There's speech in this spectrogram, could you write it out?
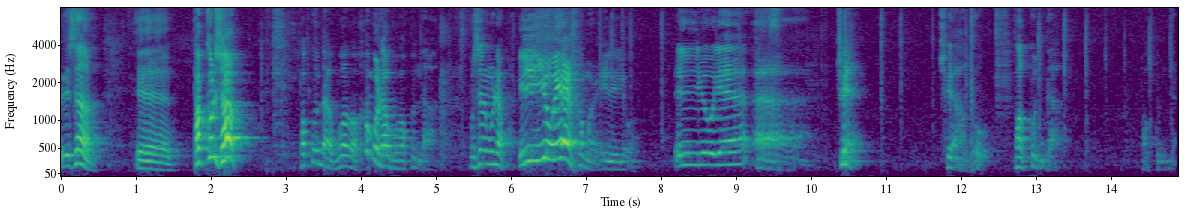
그래서 예, 바꾸서 바꾼다. 뭐하고 허물하고 바꾼다. 무슨 허물이냐? 인류의 허물, 인류. 인류의 아, 죄, 죄하고 바꾼다. 바꾼다.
